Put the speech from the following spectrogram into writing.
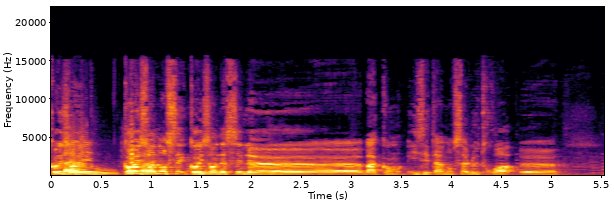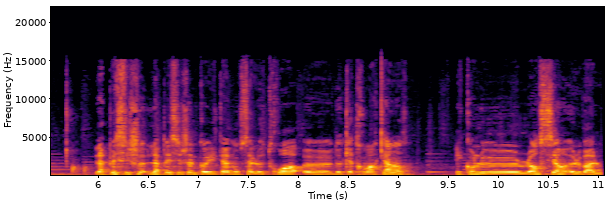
Quand ils, Ah ont, oui, quand c'est ils ont vrai. annoncé, quand ils ont annoncé le, bah quand ils étaient annoncés à le 3, euh, la PlayStation, la PlayStation quand il était annoncé à le 3 euh, de 95 et quand le l'ancien, le, bah, le,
